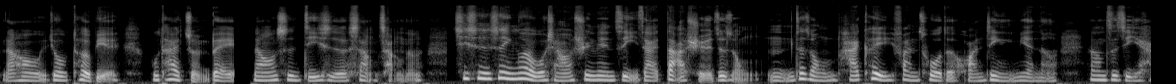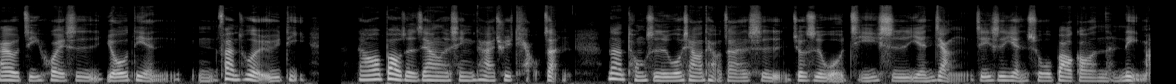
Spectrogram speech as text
然后又特别不太准备？然后是及时的上场呢，其实是因为我想要训练自己在大学这种嗯这种还可以犯错的环境里面呢，让自己还有机会是有点嗯犯错的余地，然后抱着这样的心态去挑战。那同时我想要挑战的是，就是我及时演讲、及时演说报告的能力嘛。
